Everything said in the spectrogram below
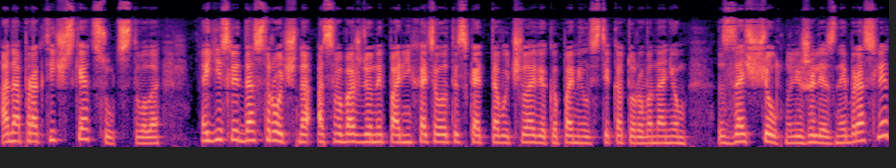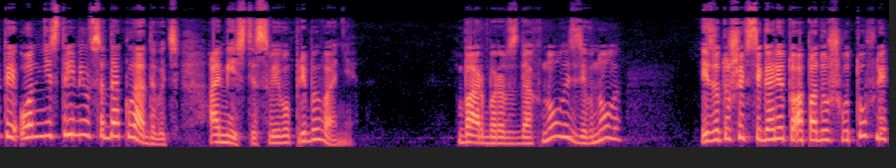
она практически отсутствовала. Если досрочно освобожденный парень хотел отыскать того человека, по милости которого на нем защелкнули железные браслеты, он не стремился докладывать о месте своего пребывания. Барбара вздохнула, зевнула и, затушив сигарету о подошву туфли,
